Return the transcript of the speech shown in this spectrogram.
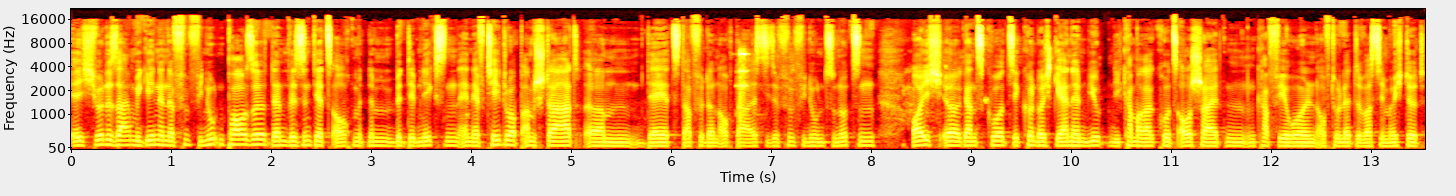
Ich würde sagen, wir gehen in eine 5-Minuten-Pause, denn wir sind jetzt auch mit, einem, mit dem nächsten NFT-Drop am Start, ähm, der jetzt dafür dann auch da ist, diese 5 Minuten zu nutzen. Euch äh, ganz kurz, ihr könnt euch gerne muten, die Kamera kurz ausschalten, einen Kaffee holen, auf Toilette, was ihr möchtet.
